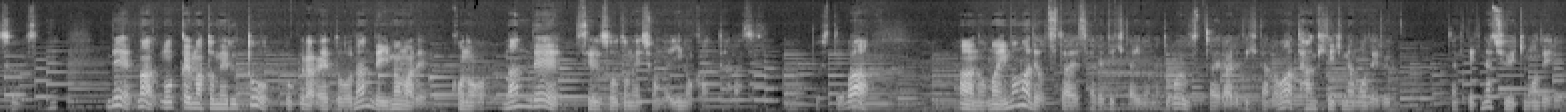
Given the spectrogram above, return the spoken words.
そうですよね。で、まあ、もう一回まとめると、僕ら、えっ、と、なんで今まで、この、なんでセールスオートメーションがいいのかって話としては、あの、まあ、今までお伝えされてきた、いろんなところで伝えられてきたのは、短期的なモデル、短期的な収益モデル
